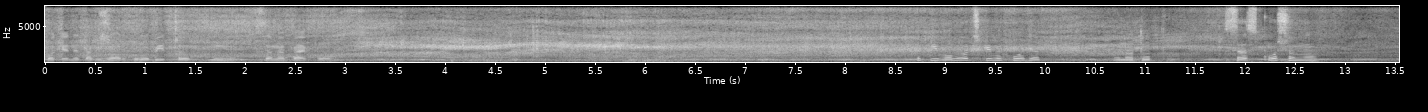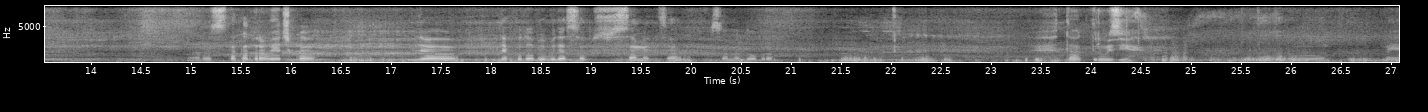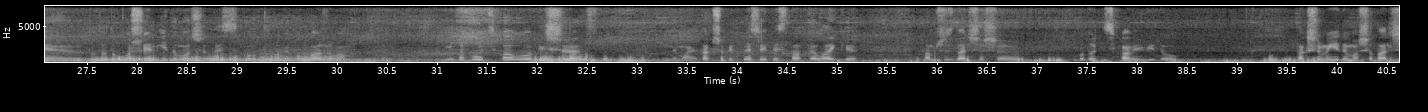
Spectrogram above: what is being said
Поки не так жарко. В обід то ну, саме пекло. Такі волочки виходять, воно тут все скошено. Зараз така травичка для, для худоби буде саме це, саме добре. Так, друзі. Тому ми тут докошуємо, їдемо ще десь коло дороги, покажу вам. І такого цікавого більше немає. Так що підписуйтесь, ставте лайки, там щось далі ще будуть цікаві відео. Так що ми їдемо ще далі,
